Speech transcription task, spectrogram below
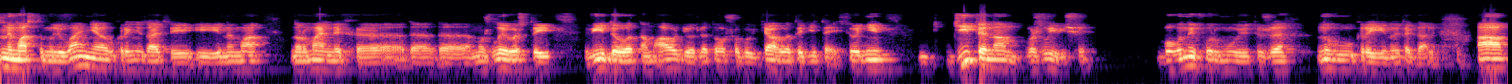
нема стимулювання українізації, і нема нормальних де, де, можливостей відео там аудіо для того, щоб втягувати дітей. Сьогодні діти нам важливіші, бо вони формують уже нову Україну і так далі. А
